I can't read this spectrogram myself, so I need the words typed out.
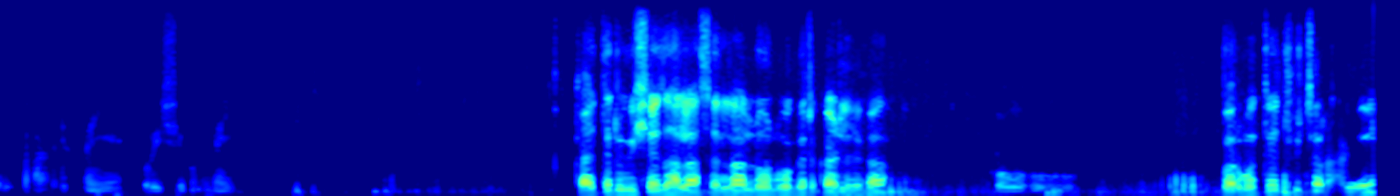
काहीच नाहीये. पैसे पण नाही काहीतरी विषय झाला असेल ना लोन वगैरे काढलेलं का? हो हो हो. बरं मग तेच विचारतोय.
